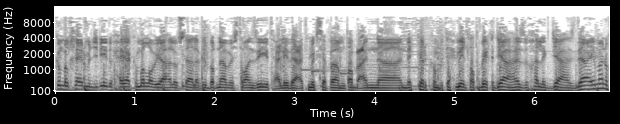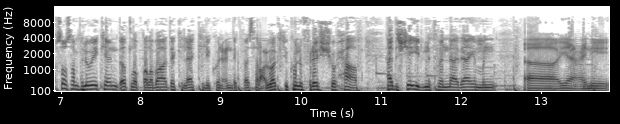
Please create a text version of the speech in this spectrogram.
عليكم بالخير من جديد وحياكم الله ويا أهلا وسهلا في برنامج ترانزيت على إذاعة مكس اف طبعا آه، نذكركم بتحميل تطبيق جاهز وخليك جاهز دائما وخصوصا في ال weekend. اطلب طلباتك الأكل يكون عندك في أسرع وقت يكون fresh وحار. هذا الشيء اللي نتمناه دائما آه يعني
